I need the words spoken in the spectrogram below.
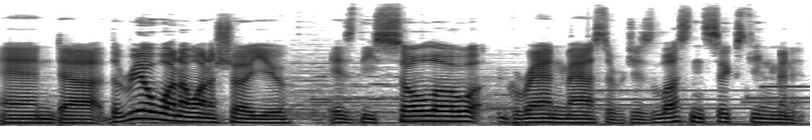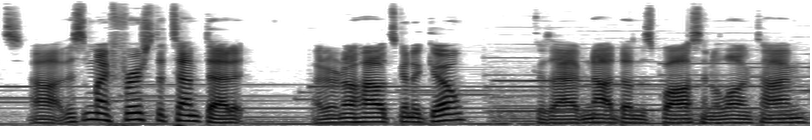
And uh, the real one I want to show you is the solo Grandmaster, which is less than 16 minutes. Uh, this is my first attempt at it. I don't know how it's going to go, because I have not done this boss in a long time,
